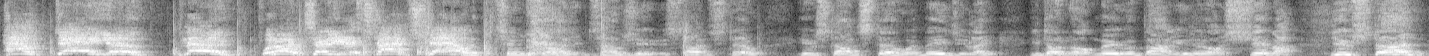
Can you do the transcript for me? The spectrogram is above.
How dare you move when I tell you to stand When still? a platoon sergeant tells you to stand still, you stand still immediately. You do not move about, you do not shimmer. You stand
